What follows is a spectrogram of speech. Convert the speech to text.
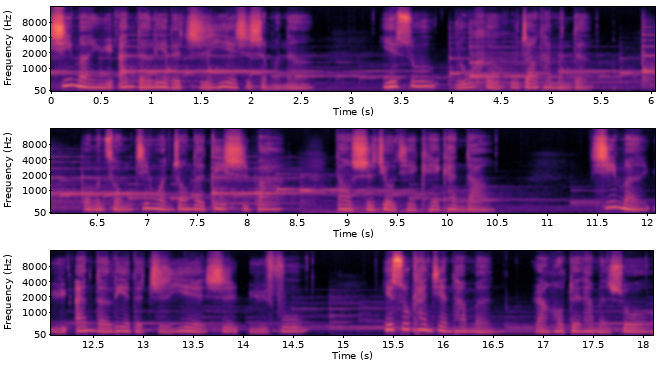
西门与安德烈的职业是什么呢？耶稣如何呼召他们的？我们从经文中的第十八到十九节可以看到，西门与安德烈的职业是渔夫。耶稣看见他们，然后对他们说：“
